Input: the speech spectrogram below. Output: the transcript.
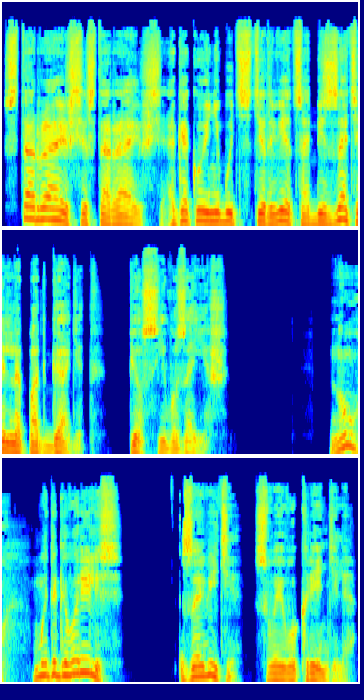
Стараешься, стараешься, а какой-нибудь стервец обязательно подгадит, пес его заешь. Ну, мы договорились. Зовите своего кренделя.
